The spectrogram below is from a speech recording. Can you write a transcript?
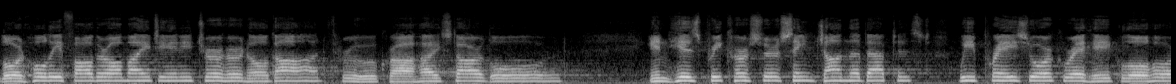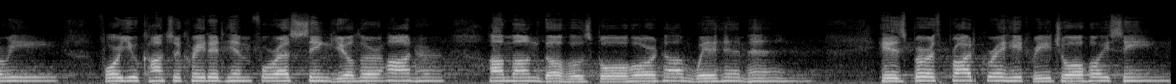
Lord, Holy Father, Almighty and Eternal God, through Christ our Lord. In his precursor, St. John the Baptist, we praise your great glory for you consecrated him for a singular honor among those born of women. His birth brought great rejoicing.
